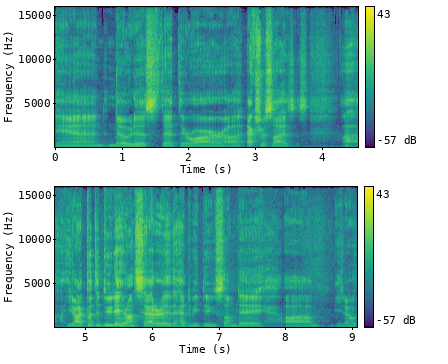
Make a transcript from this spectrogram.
and notice that there are uh, exercises. Uh, you know, I put the due date on Saturday. They had to be due someday. Um, you know,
